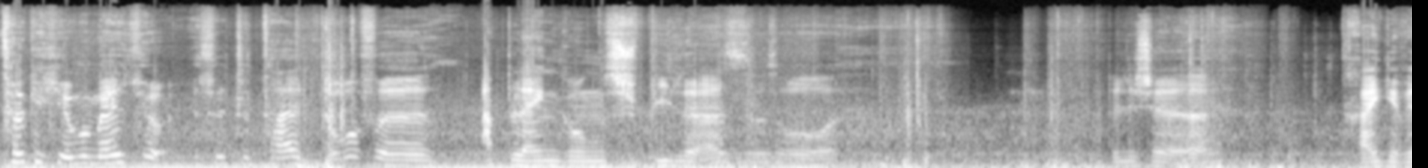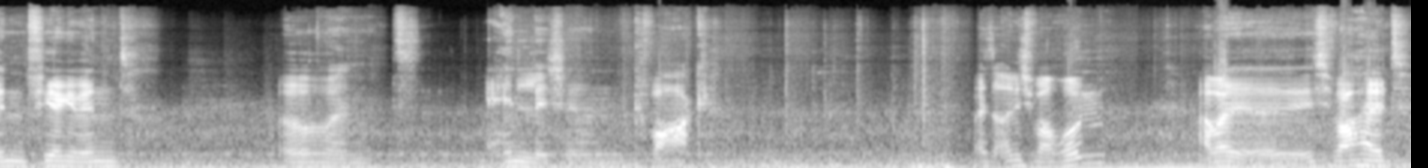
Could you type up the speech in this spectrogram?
zocke ich im Moment so, total doofe Ablenkungsspiele. Also so billige 3 gewinnt, 4 gewinnt und ähnlichen Quark. Weiß auch nicht warum, aber äh, ich war halt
